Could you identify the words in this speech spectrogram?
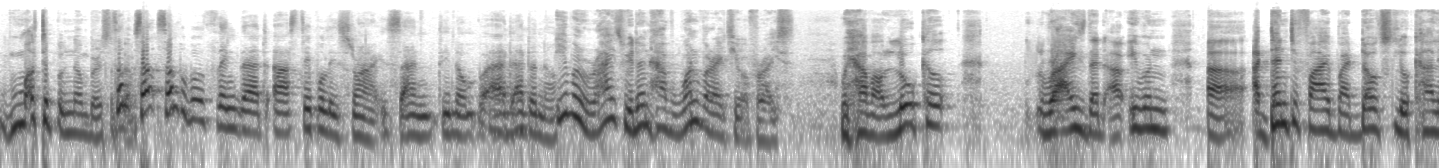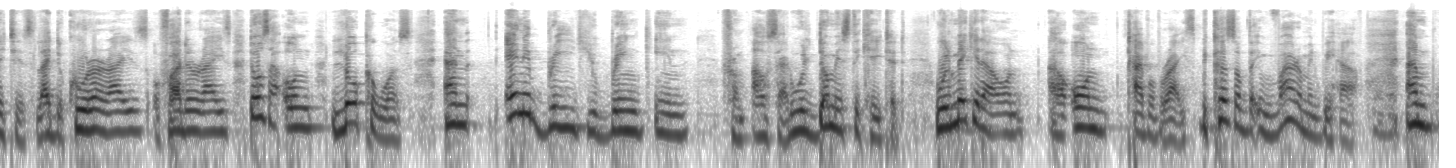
multiple numbers. Some, some, some, people think that our staple is rice, and you know, I, I, don't know. Even rice, we don't have one variety of rice. We have our local rice that are even uh, identified by those localities, like the Kura rice Ofada rice. Those are all local ones. And any breed you bring in from outside, we'll domesticate it. We'll make it our own our own type of rice because of the environment we have. And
